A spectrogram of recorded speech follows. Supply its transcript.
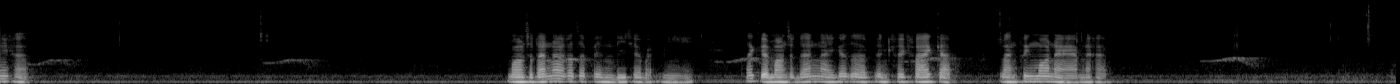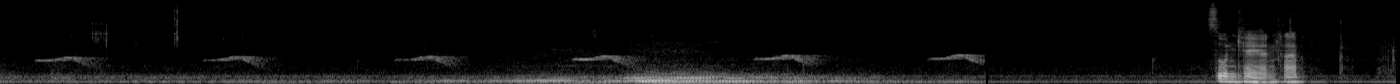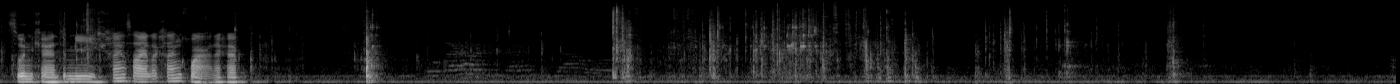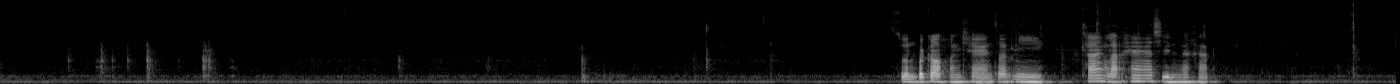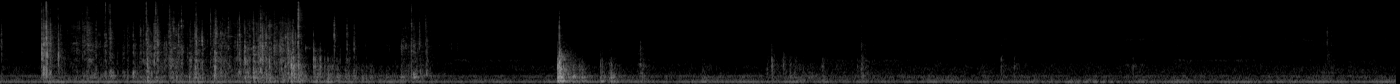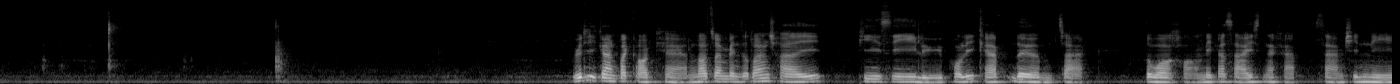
นี่ครับ มองจากด้านหน้าก็จะเป็นดีเทลแบบนี้ ถ้าเกิดมองจากด้านในก็จะเป็นคล้าย ๆ กับรังพึ่งหม้อน้ำนะครับส่วนแขนครับ ส่วนแขนจะมีข้างซ้ายและข้างขวานะครับ ส่วนประกอบของแขนจะมีข้างละ 5 ชิ้นนะครับ วิธีการประกอบแขนเราจำเป็นจะต้องใช้ PC หรือ Polycap เดิมจากตัวของ Mega Size นะครับ 3 ชิ้นนี้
